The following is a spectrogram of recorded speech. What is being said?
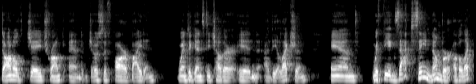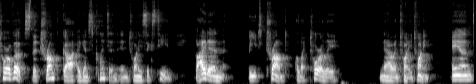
Donald J. Trump and Joseph R. Biden went against each other in uh, the election, and with the exact same number of electoral votes that Trump got against Clinton in 2016, Biden beat Trump electorally now in 2020. And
